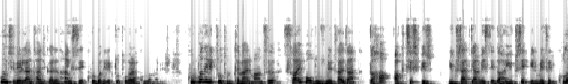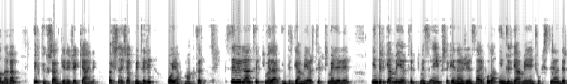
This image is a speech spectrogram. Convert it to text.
Bunun için verilen taneciklerden hangisi kurban elektrot olarak kullanılabilir? Kurban elektrotun temel mantığı sahip olduğumuz metalden daha aktif bir yükseltgenme isteği daha yüksek bir metali kullanarak ilk yükseltgenecek yani aşınacak metali o yapmaktır. Bize verilen tepkimeler indirgenme yarı tepkimeleri. İndirgenme yarı tepkimesi en yüksek enerjiye sahip olan indirgenmeyi en çok isteyendir.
